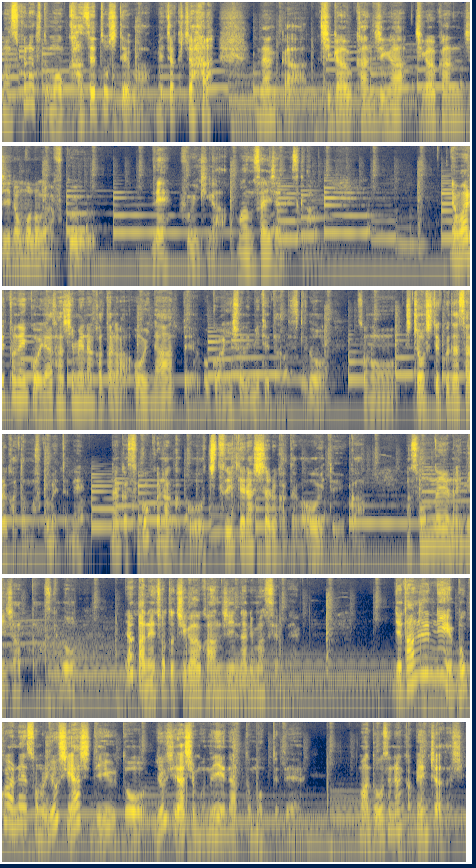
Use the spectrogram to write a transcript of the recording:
まあ、少なくとも風としてはめちゃくちゃ なんか違う感じが、違う感じのものが吹く、ね、雰囲気が満載じゃないですか。で割とね、こう優しめな方が多いなって僕は印象で見てたんですけど、その視聴してくださる方も含めてね、なんかすごくなんかこう落ち着いてらっしゃる方が多いというか、まあ、そんなようなイメージあったんですけど、やっぱね、ちょっと違う感じになりますよね。で、単純に僕はね、そのよしあしで言うと、よしあしもねえなと思ってて、まあどうせなんかベンチャーだし、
